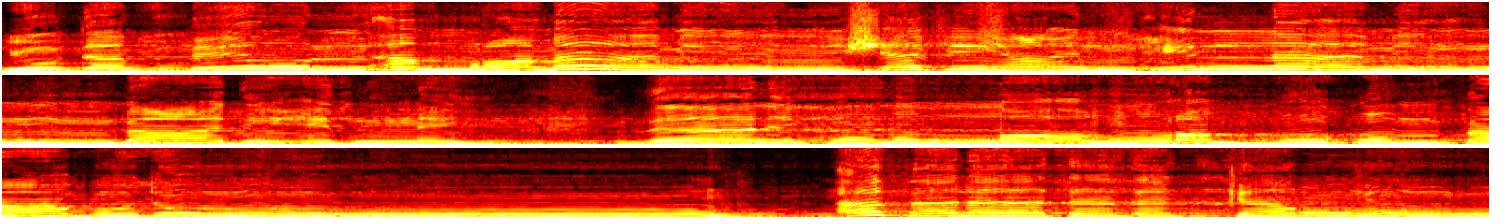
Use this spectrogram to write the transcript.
يدبر الأمر ما من شفيع إلا من بعد إذنه. ذلكم الله ربكم فاعبدوه. أفلا تذكرون؟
